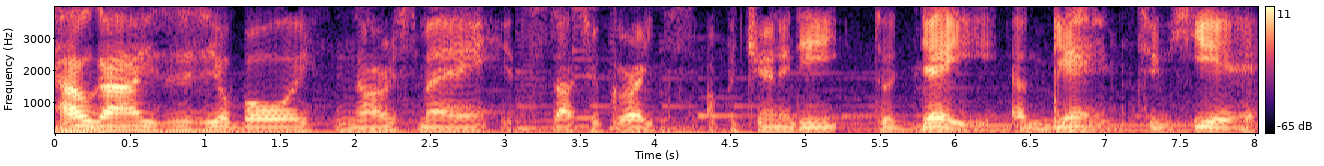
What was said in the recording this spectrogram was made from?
Hello, guys, this is your boy Nurse May. It's such a great opportunity today again to hear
